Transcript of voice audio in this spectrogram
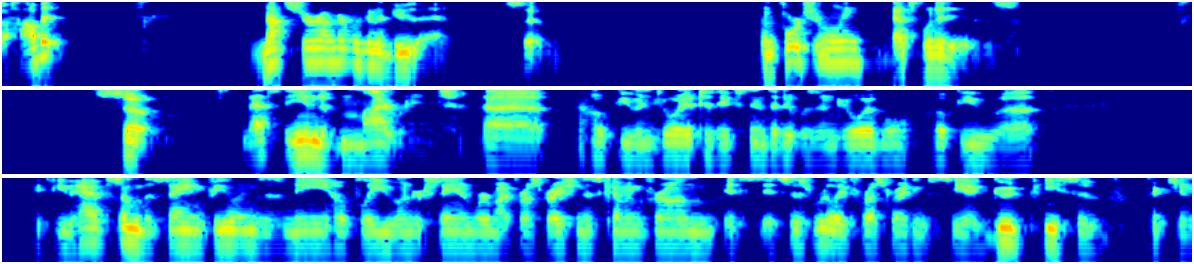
The Hobbit, not sure I'm ever going to do that. So, unfortunately, that's what it is. So, that's the end of my rant. Uh, I hope you enjoyed it to the extent that it was enjoyable. Hope you uh, if you have some of the same feelings as me, hopefully you understand where my frustration is coming from. It's it's just really frustrating to see a good piece of fiction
